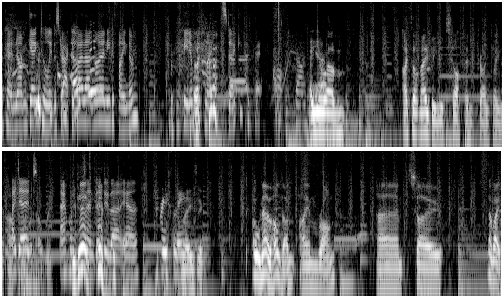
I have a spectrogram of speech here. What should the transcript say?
Okay, no, I'm getting totally distracted by that now. I need to find him. Beat him with my stick. Okay. oh, Are you um? I thought maybe you'd stop and try and clean it up. I and that did. would help me. I 100% You did. did do that, yeah. briefly? Amazing. Oh no, hold on. I am wrong. Um, so no wait.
